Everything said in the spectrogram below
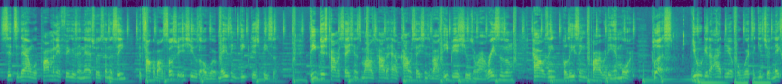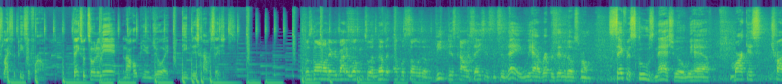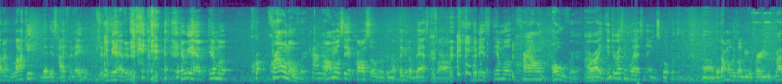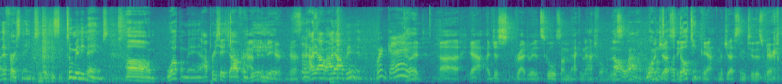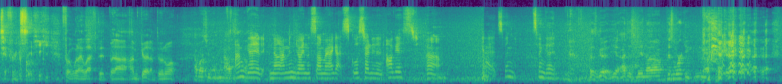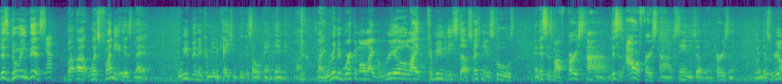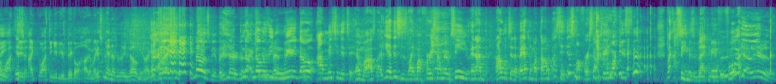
sits down with prominent figures in Nashville, Tennessee to talk about social issues over amazing deep dish pizza. Deep Dish Conversations models how to have conversations about deep issues around racism, housing, policing, poverty, and more. Plus, you will get an idea for where to get your next slice of pizza from. Thanks for tuning in, and I hope you enjoy Deep Dish Conversations. What's going on, everybody? Welcome to another episode of Deep Dish Conversations. And today we have representatives from Safer Schools Nashville. We have Marcus Trotter Lockett, that is hyphenated, and we have and we have Emma Cr- Crownover. Crownover. I almost said crossover because I'm thinking of basketball, but it's Emma Crownover. All right, interesting last names, both of them. Um, but I'm only going to be referring by their first names because it's too many names. Um, welcome, man. I appreciate y'all for Happy being here. here. Yeah. So- how y'all how y'all been? We're good. Good. Uh, yeah, I just graduated school, so I'm back in Nashville. And Oh, wow. I'm Welcome to adulting. Yeah, I'm adjusting to this very different city from when I left it. But uh, I'm good. I'm doing well. How about you, How's, I'm how- good. No, I'm enjoying the summer. I got school started in August. Um, yeah, it's been it's been good. That's good. Yeah, I just been uh just working, you know, just doing this. Yep. But uh, what's funny is that we've been in communication through this whole pandemic, like, Yeah. like really working on like real like community stuff, especially in schools. And this is my first time. This is our first time seeing each other in person, and mm-hmm. it's really I walked it's in. I walked in, and give you a big old hug. I'm like, this man doesn't really know me. Like, like, he, he knows me, but he's never. No, no, it's really even me. weird though. I mentioned it to Emma. I was like, "Yeah, this is like my first time ever seeing you." And I, I went to the bathroom. I thought, about, I said, "This is my first time seeing Marcus." like I've seen this black man before. Yeah, literally.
